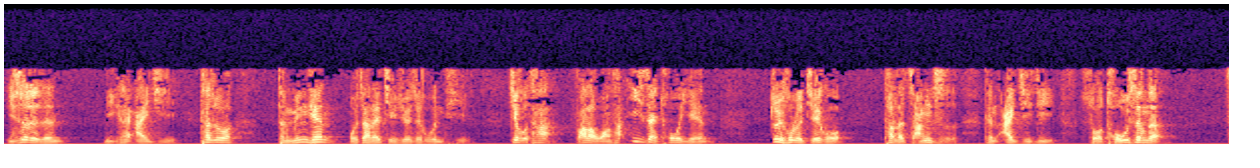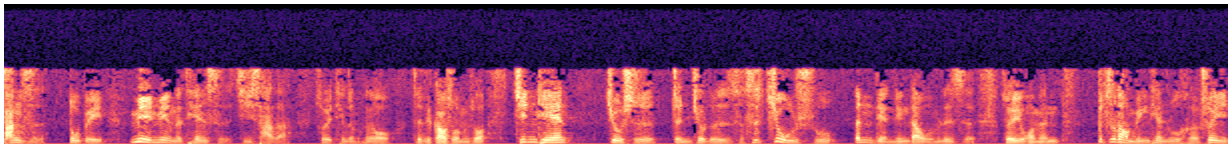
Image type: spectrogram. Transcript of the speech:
以色列人离开埃及。他说：“等明天我再来解决这个问题。”结果他法老王他一再拖延，最后的结果，他的长子跟埃及地所投生的长子都被灭命的天使击杀的。所以听众朋友，这里告诉我们说，今天就是拯救的日子，是救赎恩典临到我们的日子，所以我们。不知道明天如何，所以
